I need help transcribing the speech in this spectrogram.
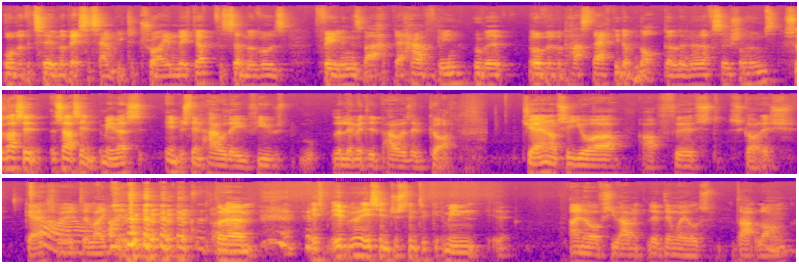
over the term of this assembly to try and make up for some of those failings that there have been over over the past decade of not building enough social homes. So that's it. So that's in, I mean, that's interesting how they've used the limited powers they've got. Jen, obviously, you are our first Scottish guest. We're Aw. delighted. but um, it's it, it's interesting to. I mean, I know obviously you haven't lived in Wales that long,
